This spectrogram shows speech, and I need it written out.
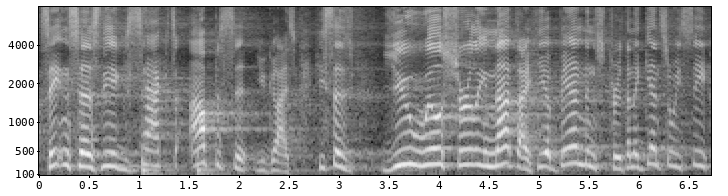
Satan says the exact opposite, you guys. He says, You will surely not die. He abandons truth. And again, so we see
